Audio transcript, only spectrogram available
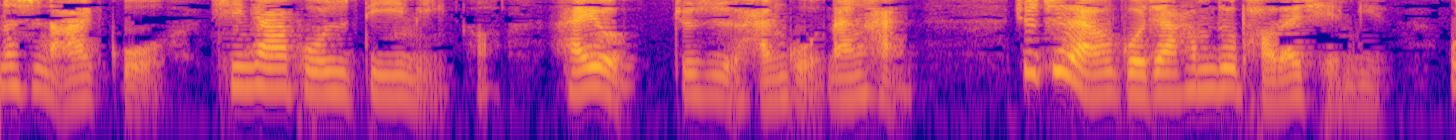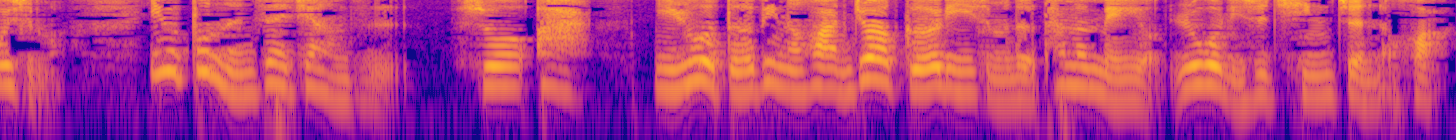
那是哪一国？新加坡是第一名哈，还有就是韩国、南韩，就这两个国家，他们都跑在前面。为什么？因为不能再这样子说啊，你如果得病的话，你就要隔离什么的。他们没有，如果你是轻症的话，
